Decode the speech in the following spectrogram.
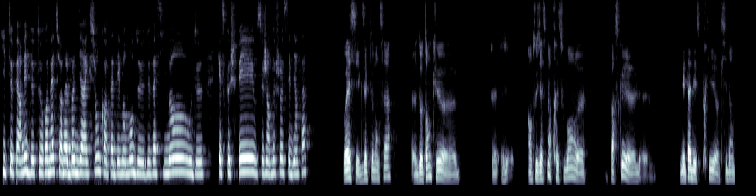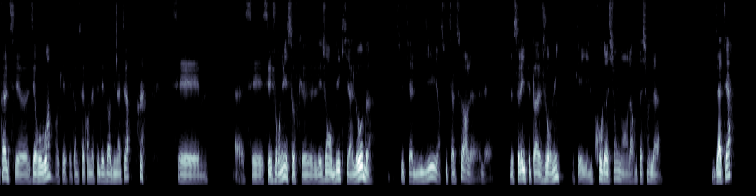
qui te permet de te remettre sur la bonne direction quand tu as des moments de, vacillement ou de qu'est-ce que je fais ou ce genre de choses. C'est bien ça? Ouais, c'est exactement ça. D'autant que euh, euh, très souvent, parce que l'état d'esprit occidental, c'est 0 ou 1. c'est comme ça qu'on a fait des ordinateurs. c'est jour-nuit, sauf que les gens oublient qu'il y a l'aube, ensuite il y a le midi, ensuite il y a le soir. Le, soleil ne fait pas jour-nuit. il y a une progression dans la rotation de la, de la Terre.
